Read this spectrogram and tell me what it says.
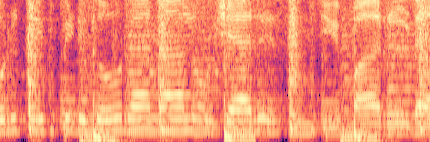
ஒரு கைப்பிடி சோறானாலும் ஷேர் செஞ்சு பாருடா.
